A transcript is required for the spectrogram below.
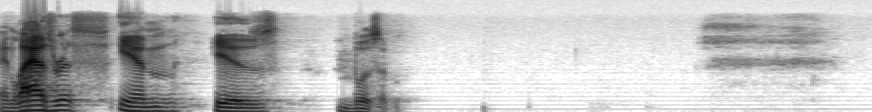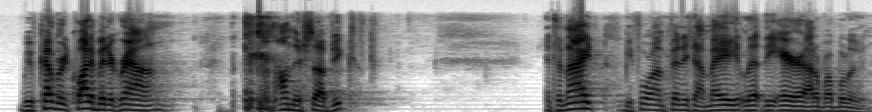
and Lazarus in his bosom. We've covered quite a bit of ground on this subject. And tonight, before I'm finished, I may let the air out of our balloon.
